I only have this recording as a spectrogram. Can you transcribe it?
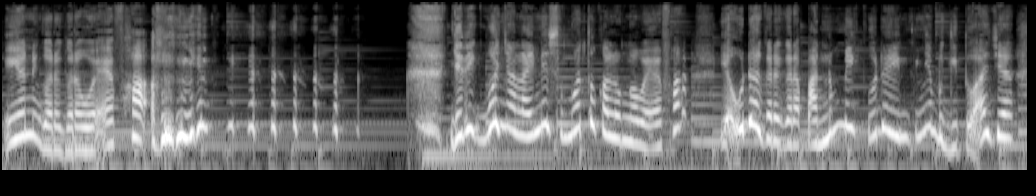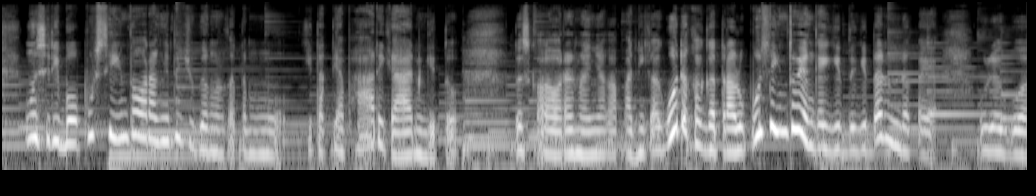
iya nih gara-gara WFH jadi gue nyalainnya semua tuh kalau nggak WFH ya udah gara-gara pandemik udah intinya begitu aja. Usah dibawa pusing tuh orang itu juga nggak ketemu kita tiap hari kan gitu. Terus kalau orang nanya kapan nikah gue udah kagak terlalu pusing tuh yang kayak gitu kita udah kayak udah gue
